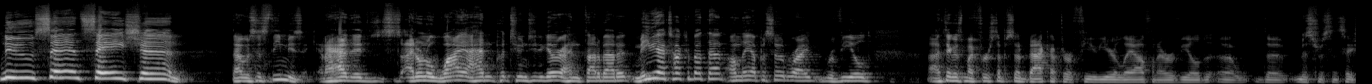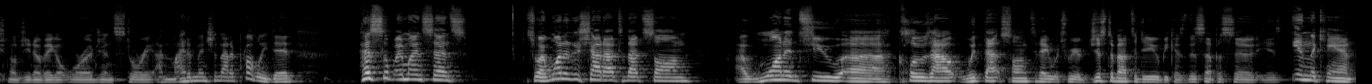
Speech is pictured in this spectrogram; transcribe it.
New Sensation. That was his theme music. And I had, I don't know why I hadn't put two and two together. I hadn't thought about it. Maybe I talked about that on the episode where I revealed, I think it was my first episode back after a few year layoff when I revealed uh, the Mr. Sensational Gino Vega origin story. I might have mentioned that. I probably did. Has slipped my mind since. So I wanted to shout out to that song. I wanted to uh, close out with that song today, which we are just about to do because this episode is in the can.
